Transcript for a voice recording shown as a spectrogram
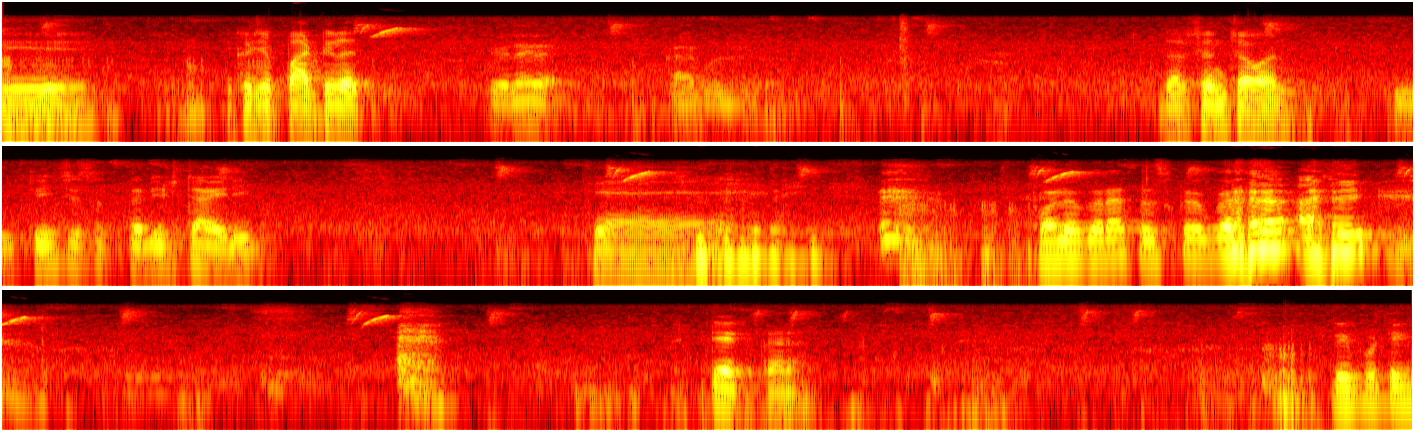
हे इकडचे पाटील आहेत. काय? बोललो दर्शन चव्हाण. तीनशे सत्तर इंस्टा आय डी. फॉलो करा सबस्क्राईब करा आणि टॅग करा. रिपोर्टिंग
